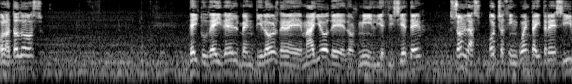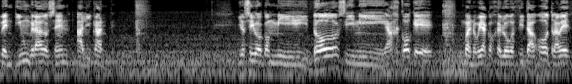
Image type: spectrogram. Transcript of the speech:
Hola a todos. Day to day del 22 de mayo de 2017. Son las 8.53 y 21 grados en Alicante. Yo sigo con mi tos y mi asco que, bueno, voy a coger luego cita otra vez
